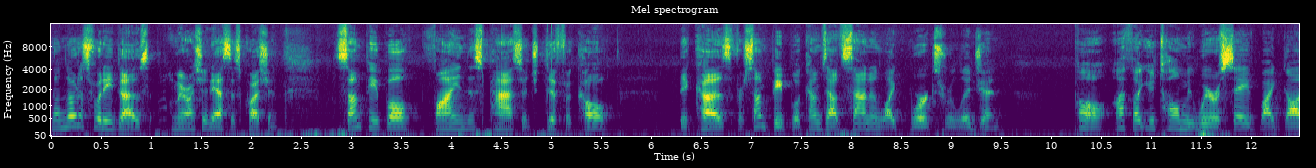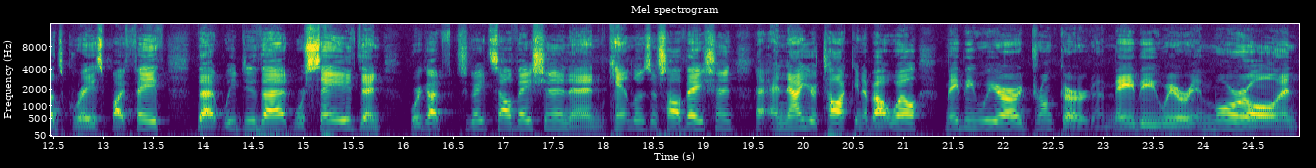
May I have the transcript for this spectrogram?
Now, notice what he does. I mean, I should ask this question. Some people find this passage difficult because for some people it comes out sounding like works religion. Oh, I thought you told me we were saved by God's grace, by faith, that we do that, we're saved, and we got great salvation, and we can't lose our salvation. And now you're talking about, well, maybe we are a drunkard, and maybe we're immoral, and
